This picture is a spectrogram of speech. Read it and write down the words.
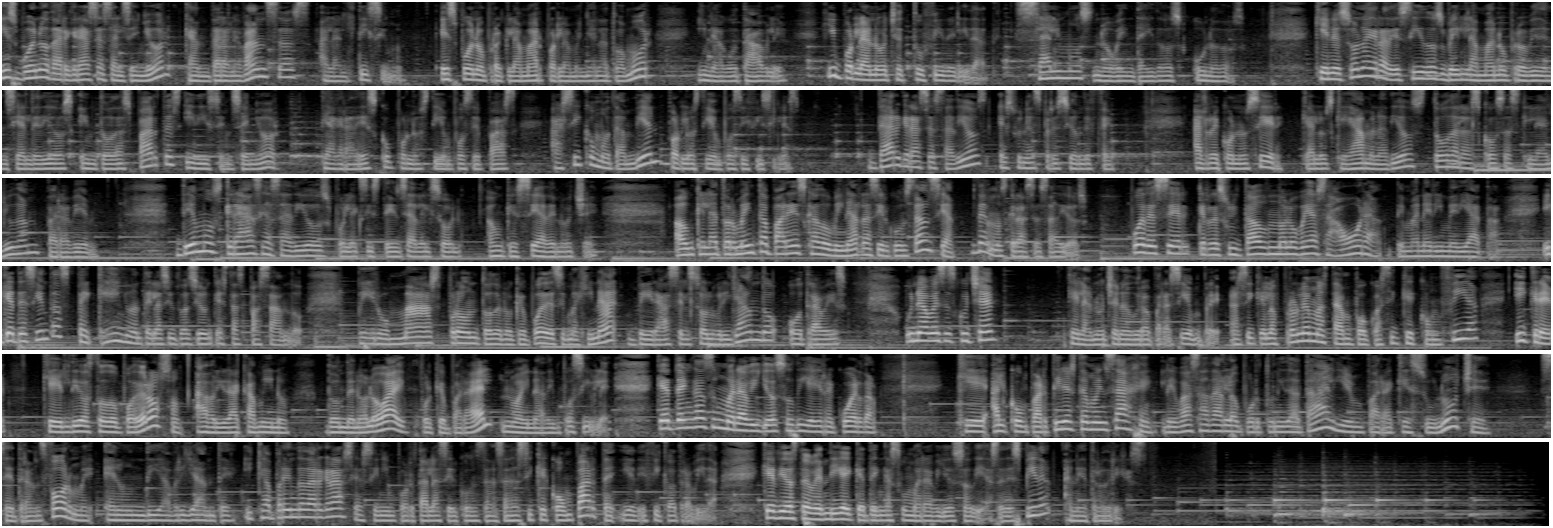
Es bueno dar gracias al Señor, cantar alabanzas al Altísimo. Es bueno proclamar por la mañana tu amor inagotable y por la noche tu fidelidad. Salmos 92, 2. Quienes son agradecidos ven la mano providencial de Dios en todas partes y dicen, Señor, te agradezco por los tiempos de paz, así como también por los tiempos difíciles. Dar gracias a Dios es una expresión de fe al reconocer que a los que aman a Dios todas las cosas le ayudan para bien. Demos gracias a Dios por la existencia del sol, aunque sea de noche. Aunque la tormenta parezca dominar la circunstancia, demos gracias a Dios. Puede ser que el resultado no lo veas ahora de manera inmediata y que te sientas pequeño ante la situación que estás pasando, pero más pronto de lo que puedes imaginar verás el sol brillando otra vez. Una vez escuché que la noche no dura para siempre, así que los problemas tampoco, así que confía y cree que el Dios Todopoderoso abrirá camino donde no lo hay, porque para Él no hay nada imposible. Que tengas un maravilloso día y recuerda que al compartir este mensaje le vas a dar la oportunidad a alguien para que su noche se transforme en un día brillante y que aprenda a dar gracias sin importar las circunstancias. Así que comparte y edifica otra vida. Que Dios te bendiga y que tengas un maravilloso día. Se despide Anet Rodríguez.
